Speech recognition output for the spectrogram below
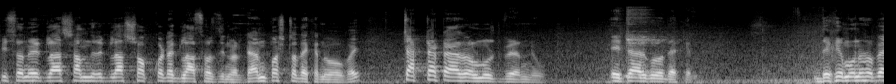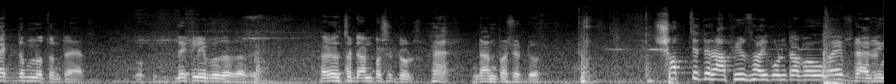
পিছনের গ্লাস সামনের গ্লাস সব কটা গ্লাস অরিজিনাল ডান পাশটা দেখেন বাবা ভাই চারটা টায়ার অলমোস্ট ব্র্যান্ড নিউ এই টায়ারগুলো দেখেন। দেখে মনে হবে একদম নতুন টায়ার। ওকে দেখলেই বোঝা যাবে। আর হচ্ছে ডান পাশের ডোর হ্যাঁ ডান পাশের ডোর সবচেয়ে রাফ ইউজ হয় কোনটা বাবু ভাই? ড্রাইভিং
